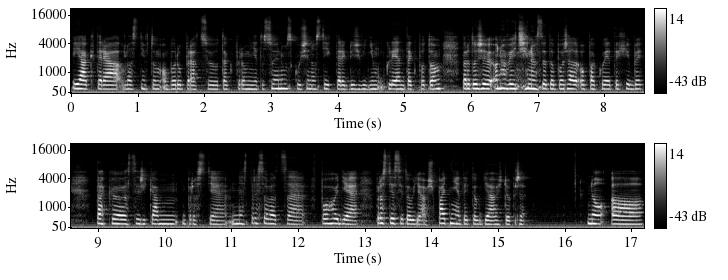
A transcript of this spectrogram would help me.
já, která vlastně v tom oboru pracuju, tak pro mě to jsou jenom zkušenosti, které když vidím u klientek potom, protože ono většinou se to pořád opakuje, ty chyby, tak eh, si říkám prostě nestresovat se, v pohodě, prostě si to uděláš špatně, teď to uděláš dobře. No, uh,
